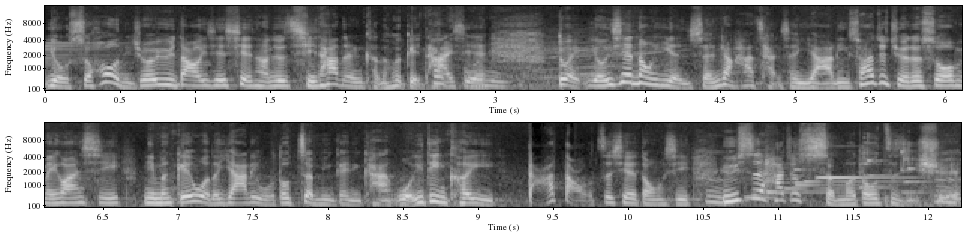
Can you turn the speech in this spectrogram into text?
有时候你就会遇到一些现象，就是其他的人可能会给他一些，对，有一些那种眼神让他产生压力，所以他就觉得说没关系。你们给我的压力，我都证明给你看，我一定可以打倒这些东西。于是他就什么都自己学。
